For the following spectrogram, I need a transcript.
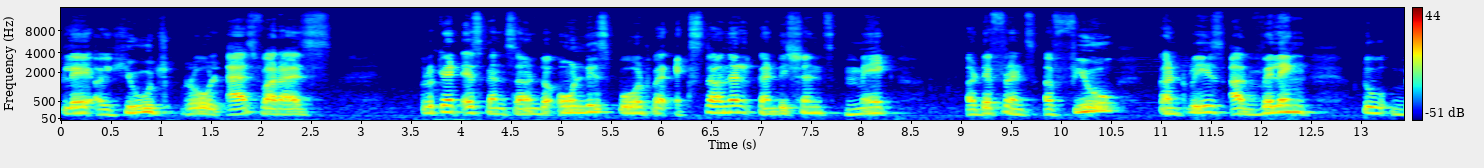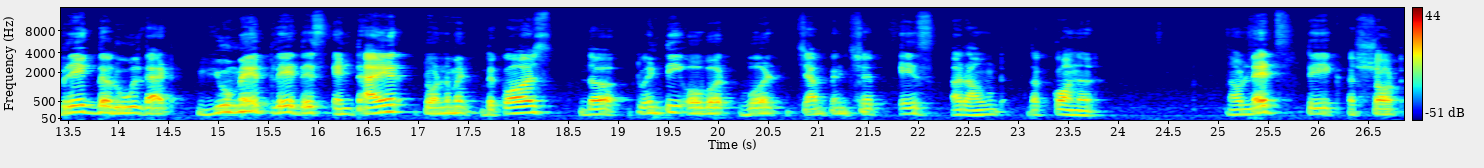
play a huge role as far as cricket is concerned, the only sport where external conditions make a difference. A few countries are willing to break the rule that you may play this entire tournament because the 20 over world championship is around the corner Now let's take a short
